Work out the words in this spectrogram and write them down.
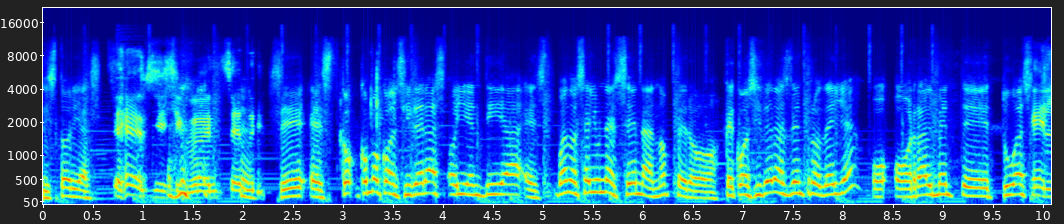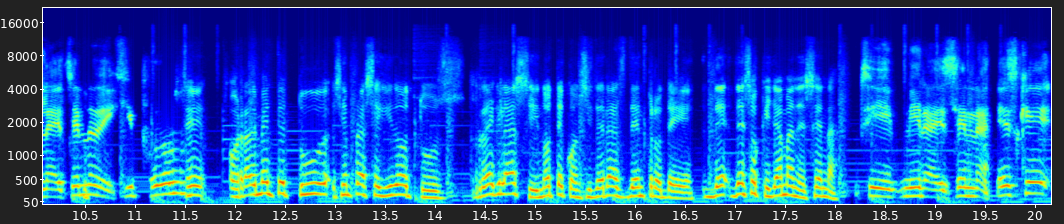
historias. sí, sí, bueno, Sí, es, ¿cómo consideras hoy en día, es, bueno, si hay una escena, ¿no? Pero ¿te consideras dentro de ella o, realmente tú has... En la escena de hip hop. Sí, o realmente tú siempre has seguido tus reglas y no te consideras dentro de, de, eso que llaman escena. Sí, mira, escena. Es que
